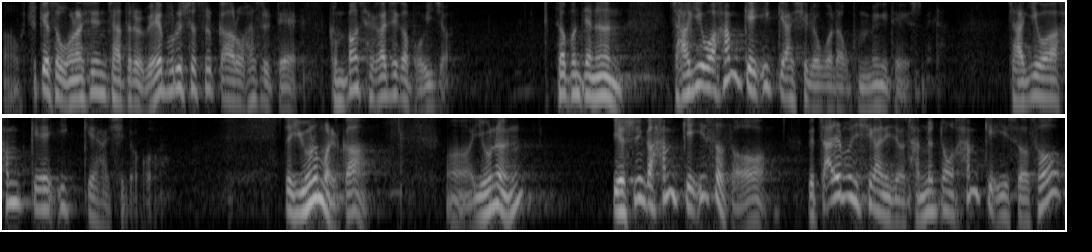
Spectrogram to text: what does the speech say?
어, 주께서 원하시는 자들을 왜 부르셨을까로 했을 때 금방 세 가지가 보이죠. 첫 번째는 자기와 함께 있게 하시려고라고 분명히 되어 있습니다. 자기와 함께 있게 하시려고. 자, 이유는 뭘까? 어, 이유는 예수님과 함께 있어서 그 짧은 시간이지만 3년 동안 함께 있어서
